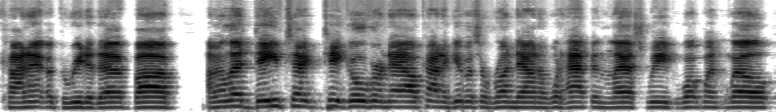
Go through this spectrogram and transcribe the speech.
Kind of agree to that, Bob. I'm gonna let Dave take take over now. Kind of give us a rundown of what happened last week, what went well,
